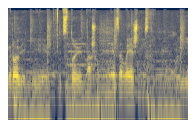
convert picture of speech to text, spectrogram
героїв, які відстоюють нашу незалежність і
